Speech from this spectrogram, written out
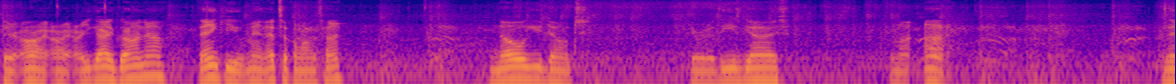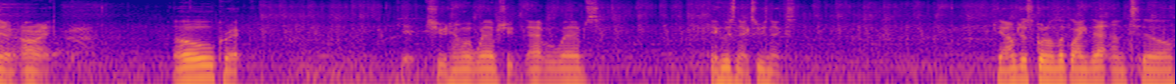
There. Alright, alright. Are you guys gone now? Thank you. Man, that took a long time. No, you don't. Get rid of these guys. Come on. Ah. There. Alright. Oh, crap. Okay, shoot him with webs. Shoot that with webs. Okay, who's next? Who's next? Okay, I'm just going to look like that until...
